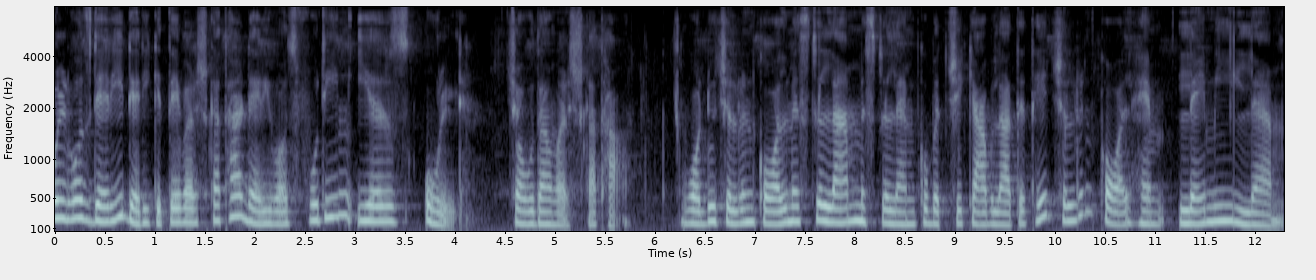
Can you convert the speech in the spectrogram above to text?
old was Derry Derry कितने वर्ष का था Derry was fourteen years old चौदह वर्ष का था what do children call mister Lamb mister Lamb को बच्चे क्या बुलाते थे? Children call him Lamey Lamb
